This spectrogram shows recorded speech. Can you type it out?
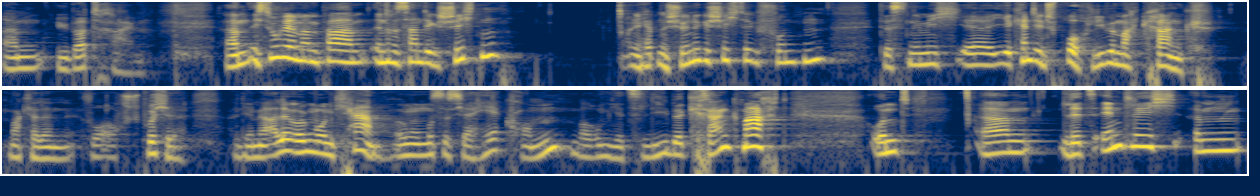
ähm, übertreiben. Ähm, ich suche immer ein paar interessante Geschichten. Und ich habe eine schöne Geschichte gefunden. Das nämlich, äh, ihr kennt den Spruch, Liebe macht krank. Mag ja dann so auch Sprüche. Die haben ja alle irgendwo einen Kern. Irgendwo muss es ja herkommen, warum jetzt Liebe krank macht. Und ähm, letztendlich ähm,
